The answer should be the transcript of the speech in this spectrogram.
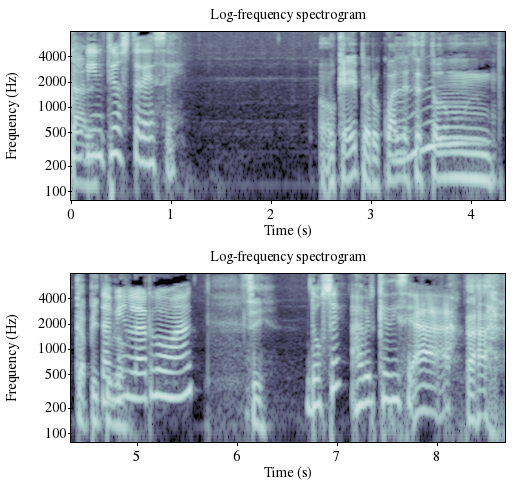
Corintios 13. Ok, pero ¿cuál es? Es todo un ah, capítulo. Está bien largo, ¿ah? Sí. ¿12? A ver qué dice. Ah. ah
